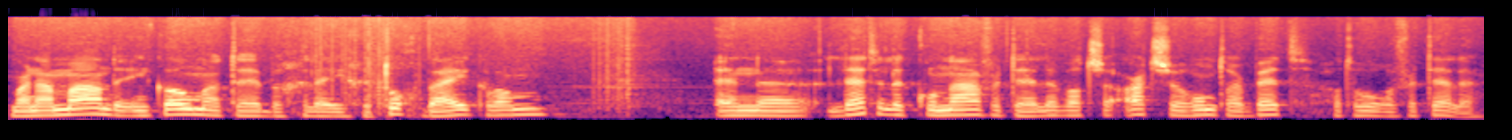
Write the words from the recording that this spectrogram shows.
maar na maanden in coma te hebben gelegen toch bijkwam en uh, letterlijk kon navertellen wat ze artsen rond haar bed had horen vertellen.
